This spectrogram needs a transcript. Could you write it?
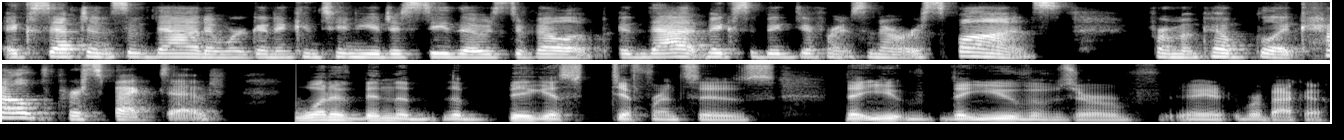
acceptance of that, and we're going to continue to see those develop, and that makes a big difference in our response from a public health perspective. What have been the the biggest differences that you that you've observed, eh, Rebecca?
